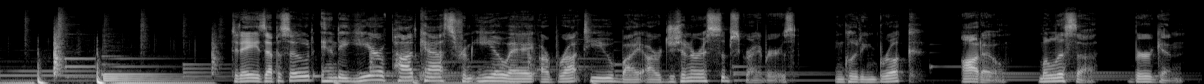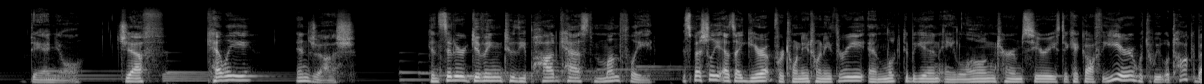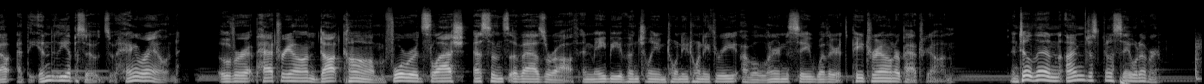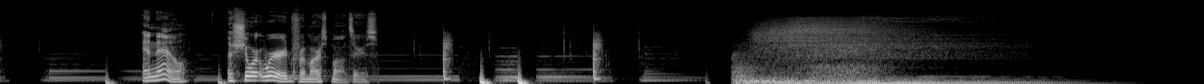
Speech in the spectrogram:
Today's episode and a year of podcasts from EOA are brought to you by our generous subscribers, including Brooke, Otto, Melissa, Bergen, Daniel, Jeff, Kelly, and Josh. Consider giving to the podcast monthly especially as I gear up for 2023 and look to begin a long term series to kick off the year, which we will talk about at the end of the episode, so hang around. Over at patreon.com forward slash essence of Azeroth, and maybe eventually in 2023 I will learn to say whether it's Patreon or Patreon. Until then, I'm just going to say whatever. And now, a short word from our sponsors.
